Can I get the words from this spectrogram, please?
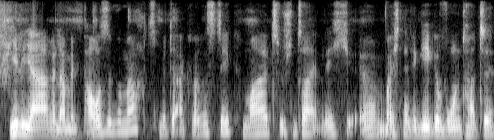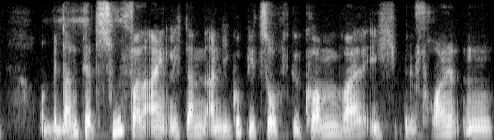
viele Jahre damit Pause gemacht mit der Aquaristik, mal zwischenzeitlich, äh, weil ich in der WG gewohnt hatte und bin dann per Zufall eigentlich dann an die Guppizucht gekommen, weil ich mit befreundeten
